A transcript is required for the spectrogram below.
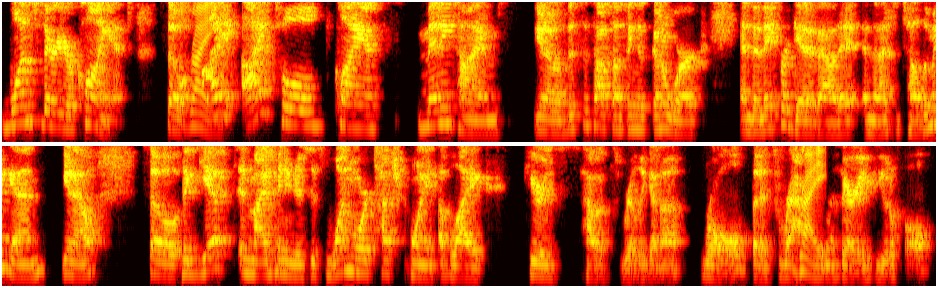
once they're your client. So Right. I I've told clients many times, you know, this is how something is going to work, and then they forget about it, and then I have to tell them again, you know. So the gift, in my opinion, is just one more touch point of like, here's how it's really going to roll, but it's wrapped Right. in a very beautiful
